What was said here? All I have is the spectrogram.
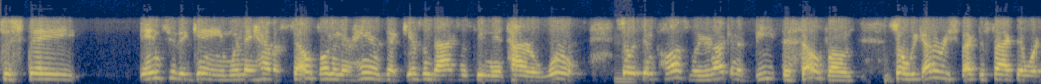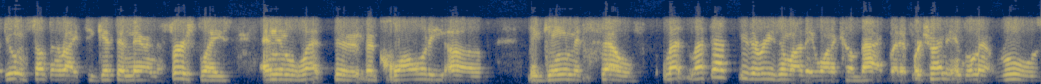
to stay into the game when they have a cell phone in their hands that gives them the access to the entire world. So mm-hmm. it's impossible. You're not going to beat the cell phone. So we got to respect the fact that we're doing something right to get them there in the first place and then let the, the quality of the game itself let let that be the reason why they want to come back. But if we're trying to implement rules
